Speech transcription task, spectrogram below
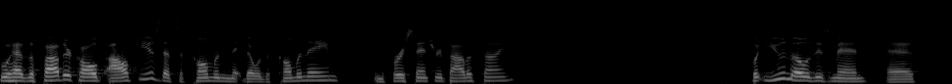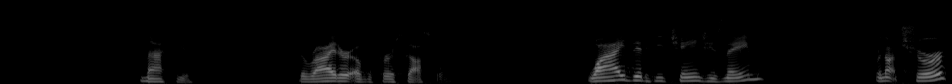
who has a father called Alphaeus. That's a common, that was a common name in first century Palestine. But you know this man as Matthew, the writer of the first gospel. Why did he change his name? We're not sure.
